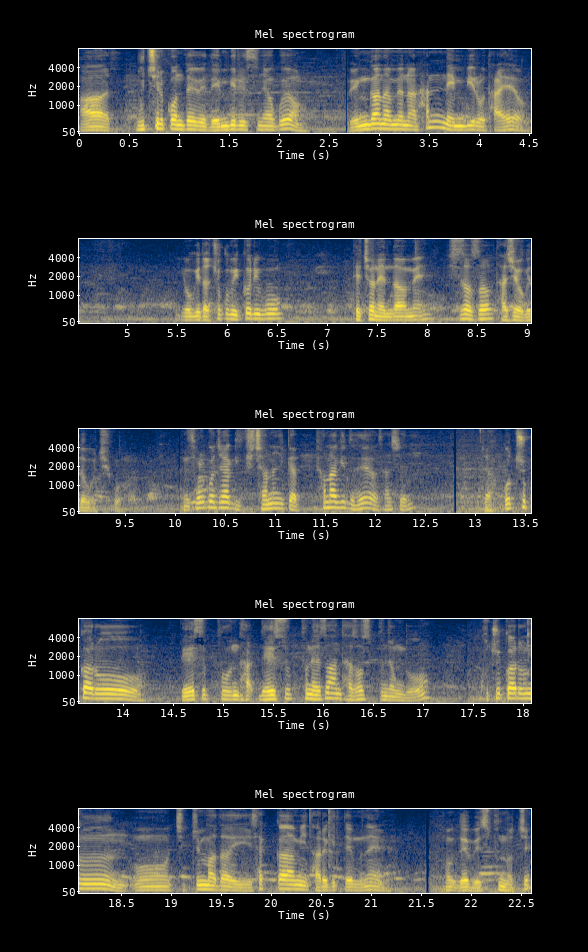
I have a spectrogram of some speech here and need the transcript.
아 무칠 건데 왜 냄비를 쓰냐고요? 웬간하면은 한 냄비로 다 해요. 여기다 쭈꾸미 끓이고 데쳐낸 다음에 씻어서 다시 여기다 묻히고. 설거지하기 귀찮으니까 편하기도 해요 사실. 자 고춧가루 4스푼 4스푼에서 한 5스푼 정도. 고춧가루는 어, 집집마다 이 색감이 다르기 때문에 어, 내몇 스푼 넣었지?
